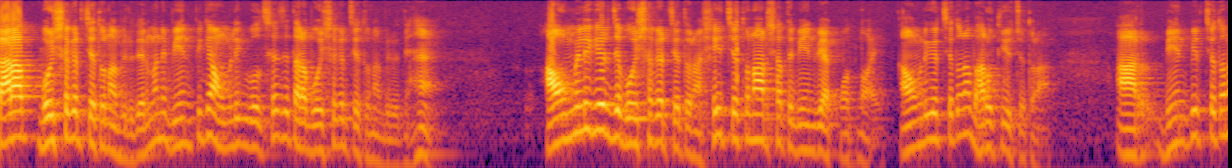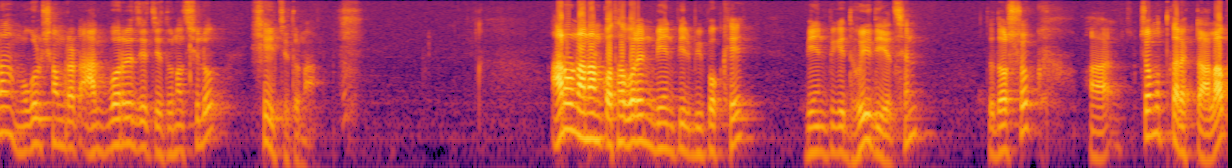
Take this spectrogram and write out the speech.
কারা বৈশাখের চেতনা বিরোধী? এর মানে বিএনপিকে আওয়ামী লীগ বলছে যে তারা বৈশাখের চেতনা বিরোধী। হ্যাঁ আওয়ামী লীগের যে বৈশাখের চেতনা, সেই চেতনার সাথে বিএনপি একমত নয়। আওয়ামী লীগের চেতনা ভারতীয় চেতনা। আর বিএনপির চেতনা মোগল সম্রাট আকবরের যে চেতনা ছিল, সেই চেতনা। আরও নানান কথা বলেন বিএনপির বিপক্ষে। বিএনপিকে ধুয়ে দিয়েছেন। তো দর্শক চমৎকার একটা আলাপ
